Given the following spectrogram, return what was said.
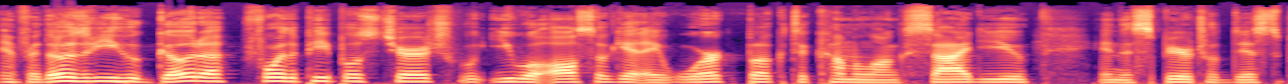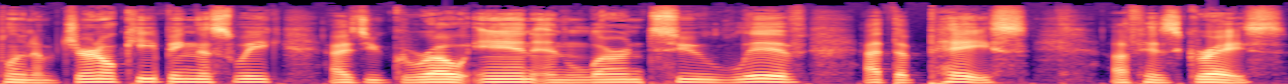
And for those of you who go to For the People's Church, you will also get a workbook to come alongside you in the spiritual discipline of journal keeping this week as you grow in and learn to live at the pace of His grace.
